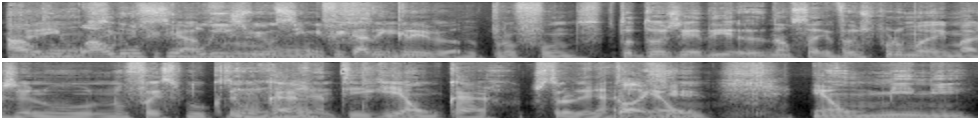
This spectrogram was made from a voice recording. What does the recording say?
há Tem um, há um significado, simbolismo e um significado sim, incrível. Profundo. Portanto, hoje é dia, não sei, vamos pôr uma imagem no, no Facebook de um carro antigo e é um carro extraordinário. Qual é que é? um, é um Mini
